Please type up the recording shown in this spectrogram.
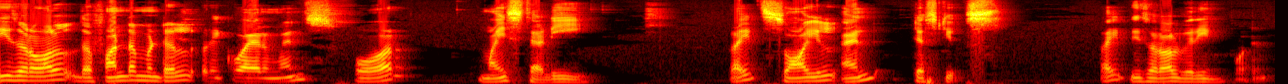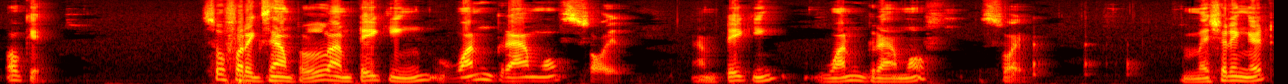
these are all the fundamental requirements for my study right? Soil and test tubes right? These are all very important. Okay. So for example I'm taking 1 gram of soil. I'm taking 1 gram of soil. Measuring it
